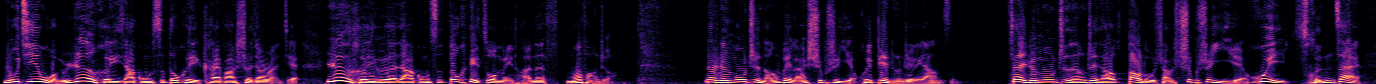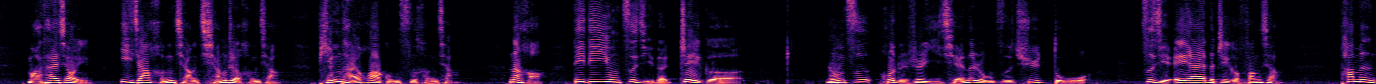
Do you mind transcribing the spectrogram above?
如今我们任何一家公司都可以开发社交软件，任何一个家公司都可以做美团的模仿者。那人工智能未来是不是也会变成这个样子？在人工智能这条道路上，是不是也会存在马太效应？一家恒强，强者恒强，平台化公司恒强。那好，滴滴用自己的这个融资，或者是以前的融资去赌自己 AI 的这个方向，他们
